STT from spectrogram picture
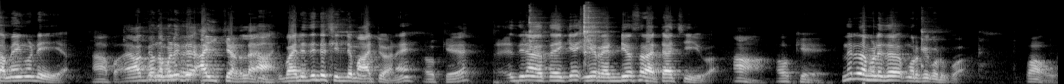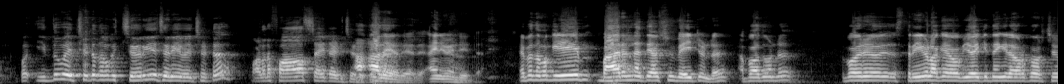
സമയം കൊണ്ട് ചെയ്യാം. വലുതിന്റെ ചില്ല് മാറ്റുവാണേ. ഓക്കെ. ഇതിനകത്തേക്ക് ഈ റെഡ്യൂസർ അറ്റാച്ച് ചെയ്യുക. എന്നിട്ട് നമ്മളിത് മുറുക്കി കൊടുക്കുക. വാവ് അപ്പൊ ഇത് വെച്ചിട്ട് നമുക്ക് ചെറിയ ചെറിയ വെച്ചിട്ട് വളരെ ഫാസ്റ്റ് ആയിട്ട് അടിച്ചു അടിച്ചെടുക്കാം അതെ അതെ അതെ. അതിന് വേണ്ടിയിട്ട്. ഇപ്പൊ നമുക്ക് ഈ ബാരലിന് അത്യാവശ്യം വെയിറ്റ് ഉണ്ട്. അപ്പൊ അതുകൊണ്ട് ഇപ്പൊ ഒരു സ്ത്രീകളൊക്കെ ഉപയോഗിക്കുന്നെങ്കിൽ അവർക്ക് കുറച്ച്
